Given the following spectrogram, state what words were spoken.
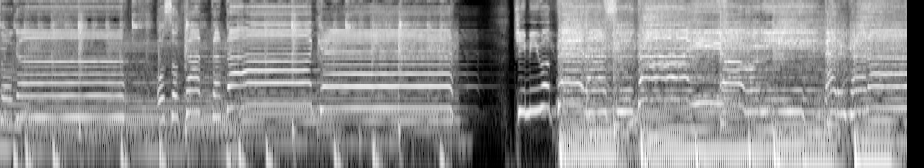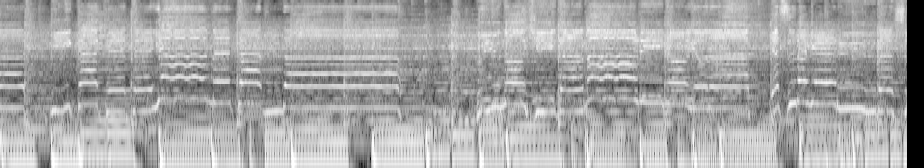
とが遅かっただけ君を照らす太陽になるから言いかけてやめたんだ。冬の日だまりのような安らげる場所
